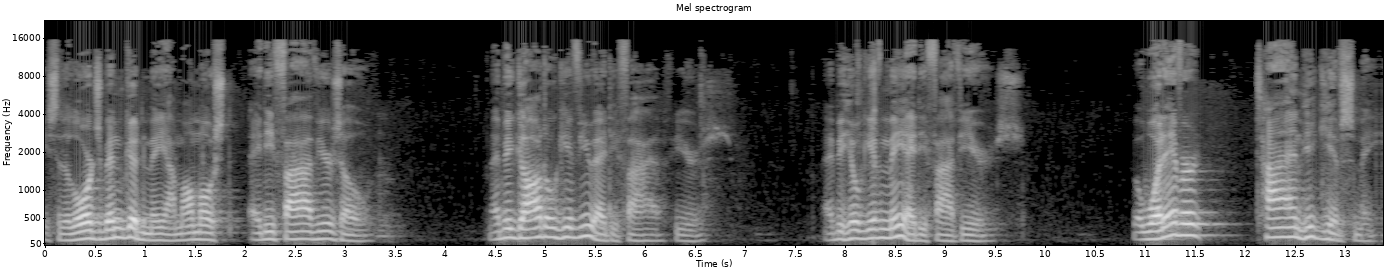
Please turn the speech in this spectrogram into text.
he said, The Lord's been good to me. I'm almost 85 years old. Maybe God will give you 85 years. Maybe He'll give me 85 years. But whatever time He gives me,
